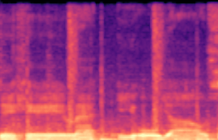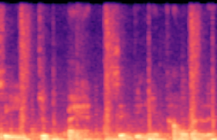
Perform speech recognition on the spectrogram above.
JK และ EO ยาว 4.8 เซนติเมตรเท่ากันเลย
